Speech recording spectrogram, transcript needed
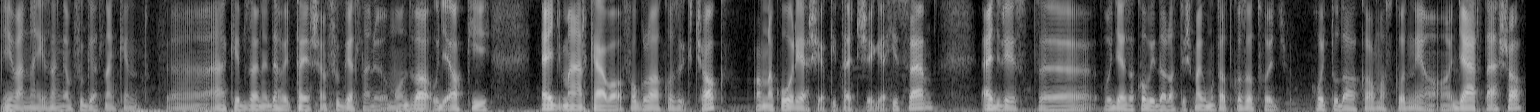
nyilván nehéz engem függetlenként uh, elképzelni, de hogy teljesen függetlenül mondva, ugye aki egy márkával foglalkozik csak, annak óriási a kitettsége, hiszen egyrészt uh, ugye ez a Covid alatt is megmutatkozott, hogy hogy tud alkalmazkodni a, a gyártása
